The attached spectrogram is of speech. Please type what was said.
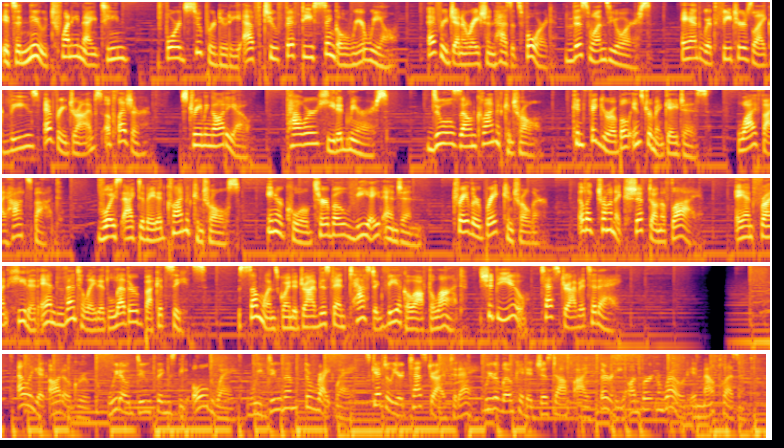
It's a new 2019 Ford Super Duty F250 single rear wheel. Every generation has its Ford. This one's yours. And with features like these, every drive's a pleasure. Streaming audio, power heated mirrors, dual zone climate control, configurable instrument gauges, Wi Fi hotspot, voice activated climate controls, intercooled turbo V8 engine, trailer brake controller, electronic shift on the fly, and front heated and ventilated leather bucket seats. Someone's going to drive this fantastic vehicle off the lot. Should be you. Test drive it today. Elliott Auto Group. We don't do things the old way, we do them the right way. Schedule your test drive today. We're located just off I 30 on Burton Road in Mount Pleasant.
